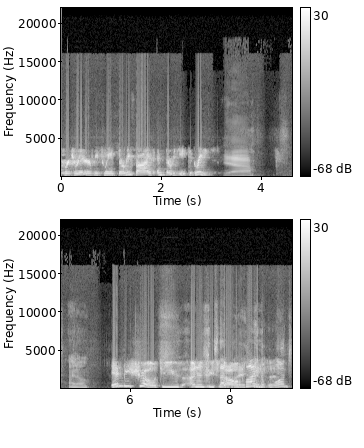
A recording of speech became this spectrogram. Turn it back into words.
refrigerator between 35 and 38 degrees. Yeah, I know. And be sure to use energy Not style appliances. want.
